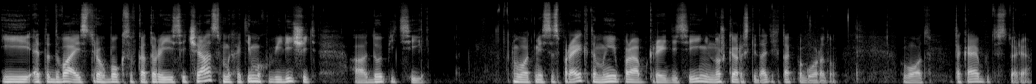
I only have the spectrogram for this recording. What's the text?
И это два из трех боксов, которые есть сейчас. Мы хотим их увеличить а, до пяти вот, вместе с проектом и проапгрейдить, и немножко раскидать их так по городу. Вот, такая будет история.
